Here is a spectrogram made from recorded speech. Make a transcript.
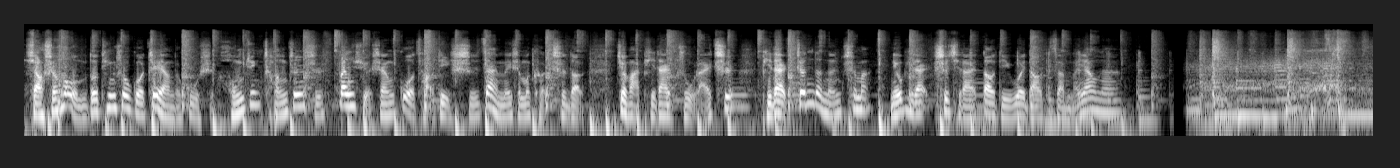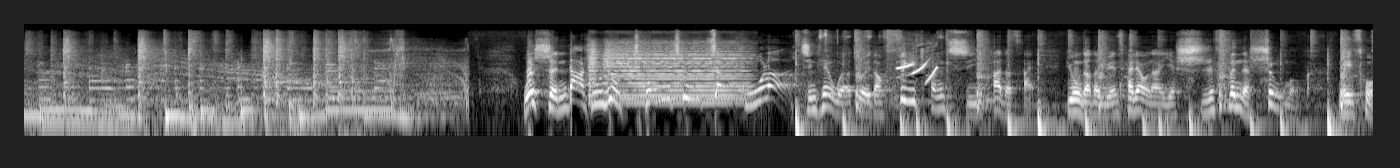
小时候我们都听说过这样的故事：红军长征时翻雪山过草地，实在没什么可吃的了，就把皮带煮来吃。皮带真的能吃吗？牛皮带吃起来到底味道怎么样呢？我沈大厨又重出江湖了。今天我要做一道非常奇葩的菜，用到的原材料呢也十分的生猛。没错，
